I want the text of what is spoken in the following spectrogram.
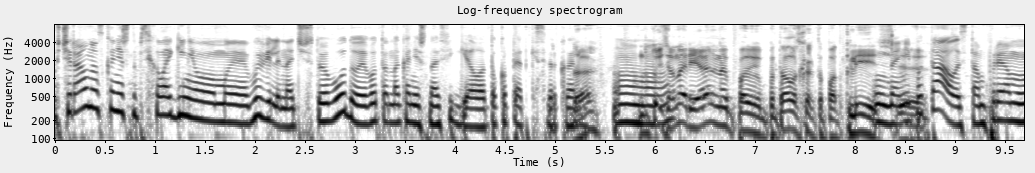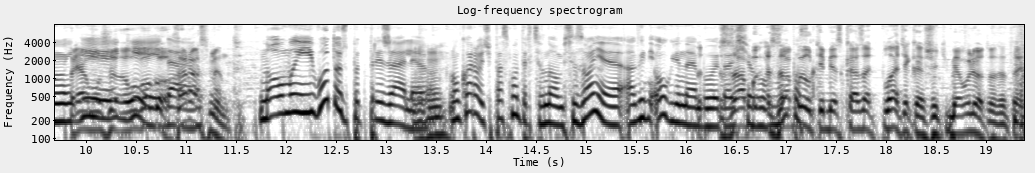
вчера у нас, конечно, психологиню мы вывели на чистую воду, и вот она, конечно, офигела, только пятки сверкали. Да? Мгм. Ну, то есть она реально пыталась как-то подклеить. Да, не э, пыталась, там прям, Прям ге- уже гей, ого, да. харасмент. Но мы его тоже подприжали. Ну, короче, посмотрите в новом сезоне. Огн- Огненная будет вообще Забыл, выпуск. забыл тебе сказать, платье, конечно, тебя в лед вот это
